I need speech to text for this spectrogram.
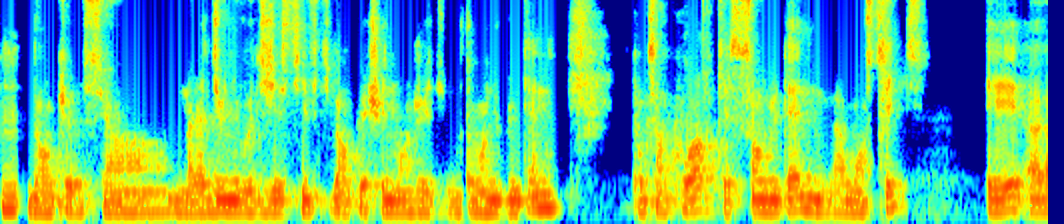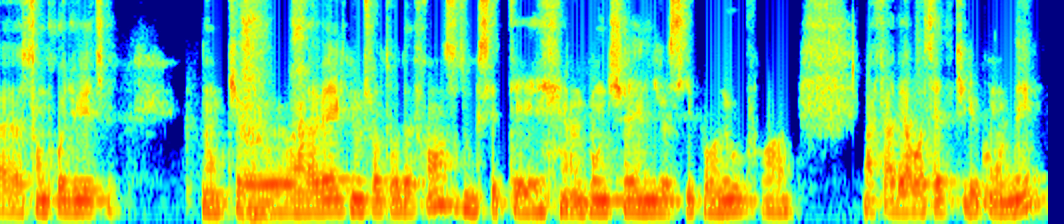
Mm. donc euh, c'est un- une maladie au niveau digestif qui va empêcher de manger du, notamment du gluten. Donc c'est un coureur qui est sans gluten, vraiment strict, et euh, sans produits laitiers. Donc euh, on l'avait avec nous sur le Tour de France, donc c'était un bon challenge aussi pour nous pour euh, bah, faire des recettes qui lui convenaient.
